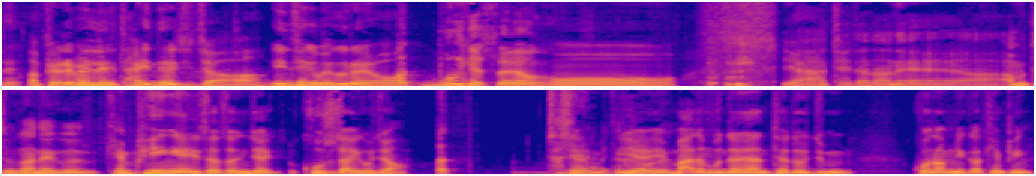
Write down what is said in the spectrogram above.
아, 별의별 일이 다 있네요, 진짜. 인생이 왜 그래요? 아, 모르겠어요. 어, 야, 대단하네. 아, 아무튼 간에 그 캠핑에 있어서 이제 고수다 이거죠? 아, 자신합니다. 예, 예. 많은 분들한테도 좀 권합니까, 캠핑?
